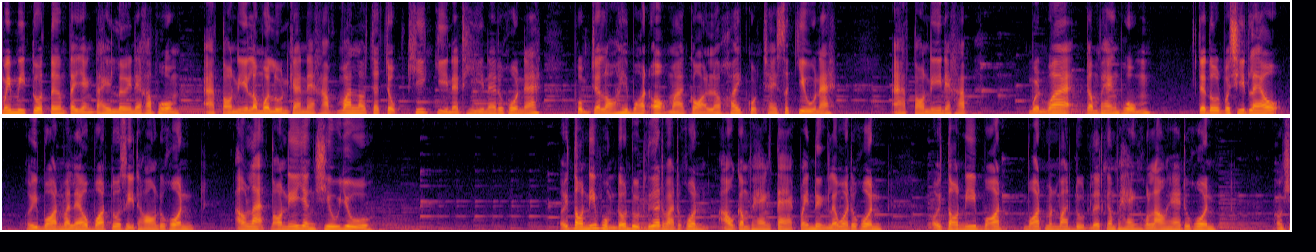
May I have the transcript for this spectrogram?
ไม่มีตัวเติมแต่อย่างใดเลยนะครับผม อะตอนนี้เรามาลุ้นกันนะครับ ว่าเราจะจบที่กี่นาทีนะทุกคนนะ ผมจะรอให้บอสออกมาก่อนแล้วค่อยกดใช้สกิลนะ อะตอนนี้นะครับ เหมือนว่ากำแพงผม จะโดนประชิดแล้วเฮ้ยบอสมาแล้วบอสตัวสีทองทุกคน เอาละตอนนี้ยังชิลอยู่เอ้ยตอนนี้ผมโดนดูดเลือดว่ะทุกคน เอากำแพงแตกไปหนึ่งแล้วว่ะทุกคนเอ้ยตอนนี้บอสบอสมันมาดูดเลือดกำแพงของเราแฮะทุกคน โอเค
